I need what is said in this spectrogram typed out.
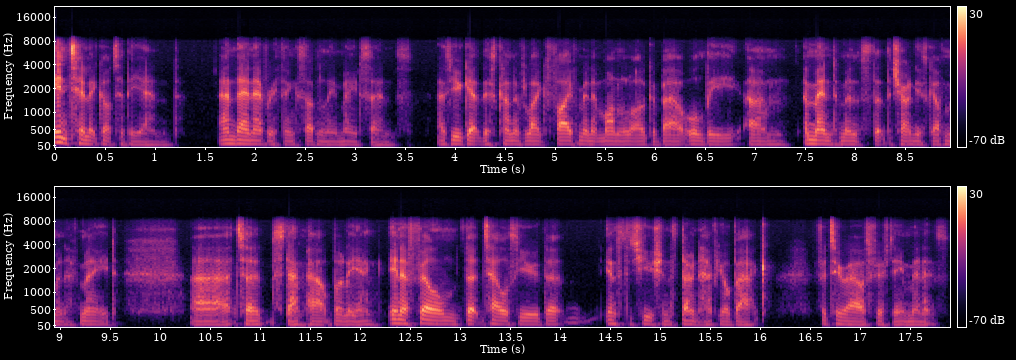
until it got to the end. And then everything suddenly made sense as you get this kind of like five minute monologue about all the um, amendments that the Chinese government have made uh, to stamp out bullying in a film that tells you that institutions don't have your back for two hours fifteen minutes.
